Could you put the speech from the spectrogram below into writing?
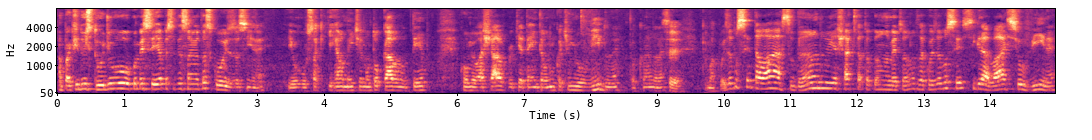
a partir do estúdio eu comecei a prestar atenção em outras coisas, assim, né? Eu saquei que realmente eu não tocava no tempo como eu achava, porque até então eu nunca tinha me ouvido, né? Tocando, né? Sim. Que uma coisa é você estar tá lá estudando e achar que está tocando no metrônomo, outra coisa é você se gravar e se ouvir, né?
